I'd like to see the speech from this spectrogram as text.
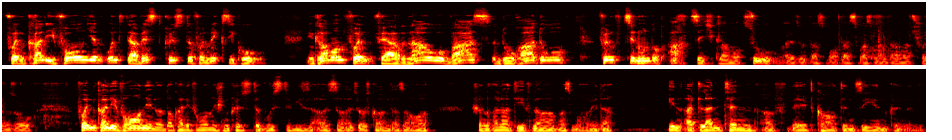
von Kalifornien und der Westküste von Mexiko, in Klammern von Fernao Vaz Dorado 1580, Klammer zu. Also das war das, was man damals schon so von Kalifornien und der kalifornischen Küste wusste, wie sie aussah. Also es kam der Sache schon relativ nah, was wir heute in Atlanten auf Weltkarten sehen können.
